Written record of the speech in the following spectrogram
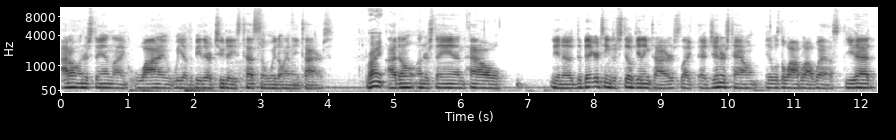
I don't understand like why we have to be there two days testing when we don't have any tires. Right. I don't understand how. You know, the bigger teams are still getting tires. Like at Jennerstown, it was the Wild Wild West. You had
